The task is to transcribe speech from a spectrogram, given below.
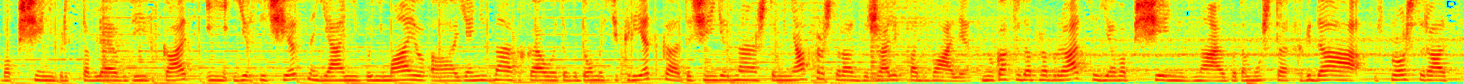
вообще не представляю, где искать. И, если честно, я не понимаю, э, я не знаю, какая у этого дома секретка. Точнее, я знаю, что меня в прошлый раз держали в подвале. Но как туда пробраться, я вообще не знаю. Потому что, когда в прошлый раз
